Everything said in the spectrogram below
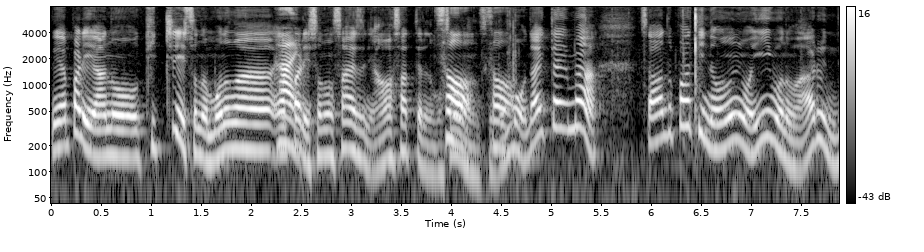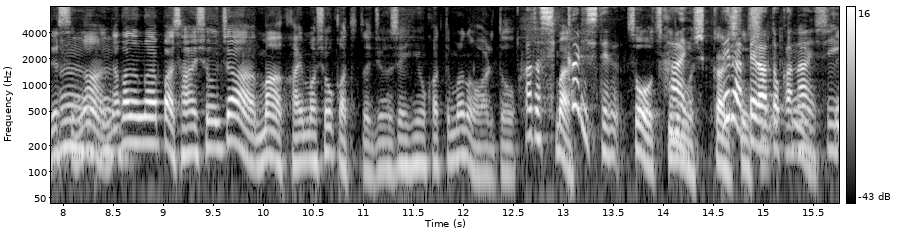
でやっぱりあのきっちりそのものがやっぱりそのサイズに合わさってるのもそうなんですけども、大体まあサードパーティーのものにもいいものはあるんですが、うんうん、なかなかやっぱり最初じゃあまあ買いましょうかって言ったら純正品を買ってもらうのが割とあとしっかりしてる、まあ、そう作りもしっかりしてるし、はい、ペラペラとかないし、うん、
